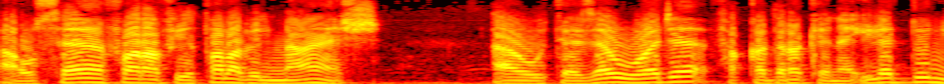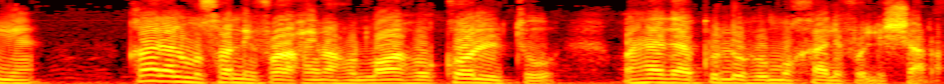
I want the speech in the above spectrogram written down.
أو سافر في طلب المعاش أو تزوج فقد ركن إلى الدنيا. قال المصنف رحمه الله قلت وهذا كله مخالف للشرع.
